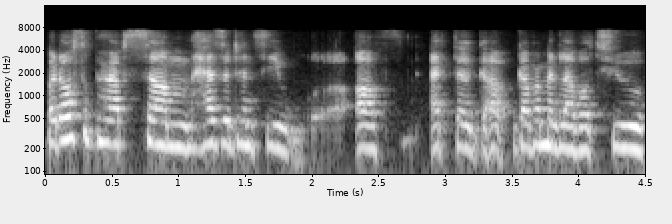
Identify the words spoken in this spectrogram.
but also perhaps some hesitancy of at the go- government level to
